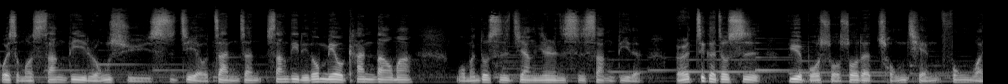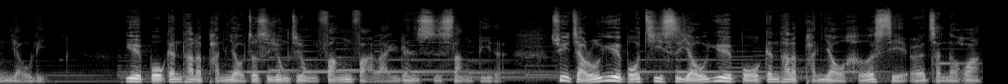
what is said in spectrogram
为什么上帝容许世界有战争？上帝你都没有看到吗？我们都是这样认识上帝的，而这个就是。岳伯所说的“从前风闻有理”。岳伯跟他的朋友就是用这种方法来认识上帝的。所以，假如岳伯记是由岳伯跟他的朋友合写而成的话，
